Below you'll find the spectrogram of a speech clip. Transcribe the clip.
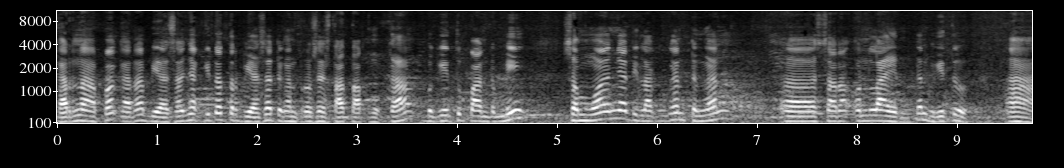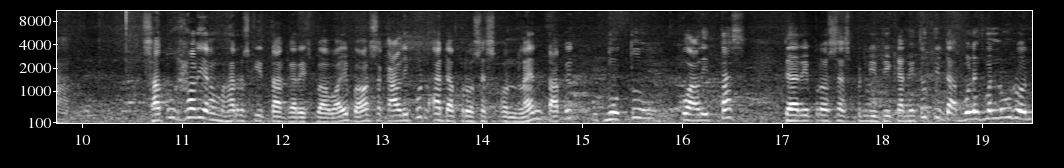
Karena apa? Karena biasanya kita terbiasa dengan proses tatap muka, begitu pandemi semuanya dilakukan dengan uh, secara online kan begitu. Nah, satu hal yang harus kita garis bawahi bahwa sekalipun ada proses online tapi mutu kualitas dari proses pendidikan itu tidak boleh menurun.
